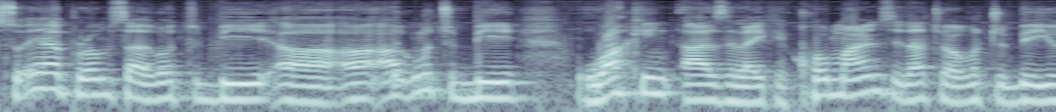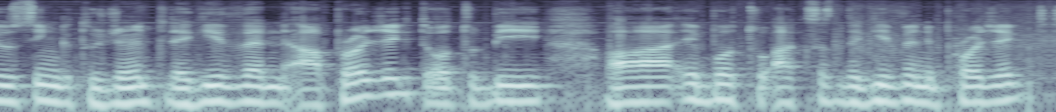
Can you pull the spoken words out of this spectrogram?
so AI prompts are going to be uh, are going to be working as like a command that you are going to be using to generate the given uh, project or to be uh, able to access the given project.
